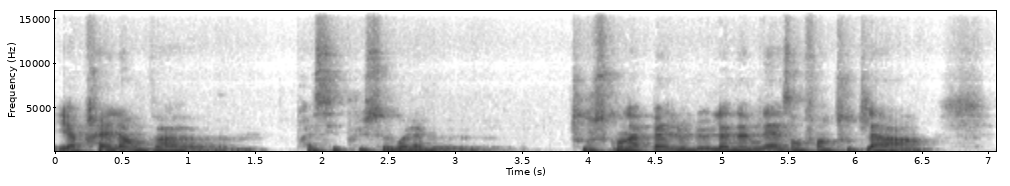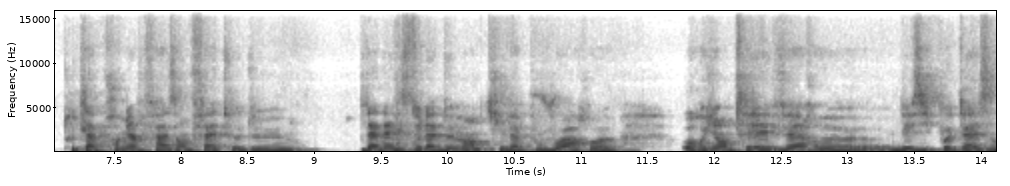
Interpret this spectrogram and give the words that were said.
Et après, là, on va. Euh, après, c'est plus euh, voilà tout ce qu'on appelle l'anamnèse, enfin toute la toute la première phase en fait d'analyse de la demande qui va pouvoir euh, orienter vers des hypothèses.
